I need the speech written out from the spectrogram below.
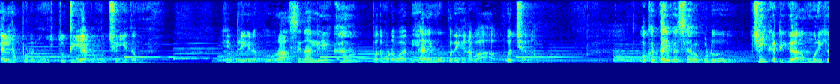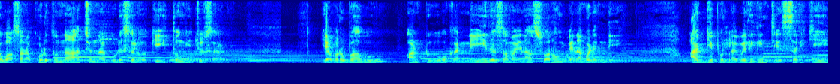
ఎల్లప్పుడూ స్తుతియాగము చేయుదము. హిబ్రియులకు వ్రాసిన లేఖ పదమూడవ అధ్యాయము పదిహేనవ వచనం. ఒక దైవ సేవకుడు చీకటిగా మురికి వాసన కొడుతున్న చిన్న గుడిసెలోకి తొంగి చూశాడు. ఎవరు బాబు? అంటూ ఒక నీరసమైన స్వరం వినబడింది. అగ్గిపుల్ల వెలిగించేసరికి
